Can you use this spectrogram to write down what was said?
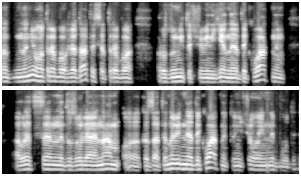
на, на нього треба оглядатися, треба розуміти, що він є неадекватним, але це не дозволяє нам е, казати, ну він неадекватний, то нічого і не буде.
